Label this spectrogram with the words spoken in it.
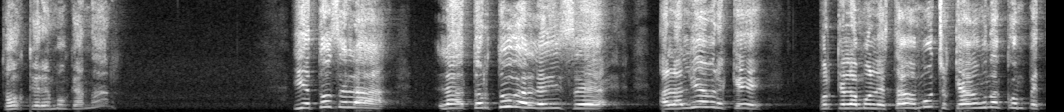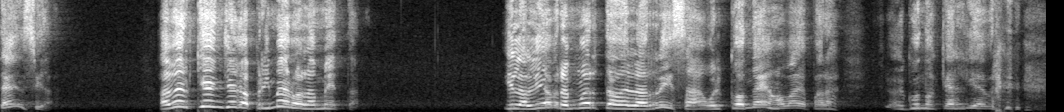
Todos queremos ganar. Y entonces la, la tortuga le dice a la liebre que, porque la molestaba mucho, que hagan una competencia. A ver quién llega primero a la meta. Y la liebre muerta de la risa, o el conejo, vaya, para algunos que es liebre.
